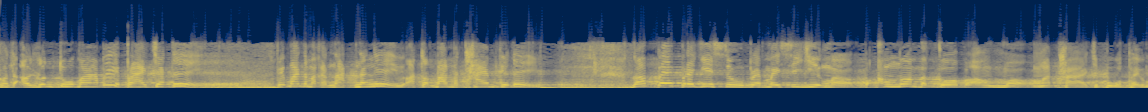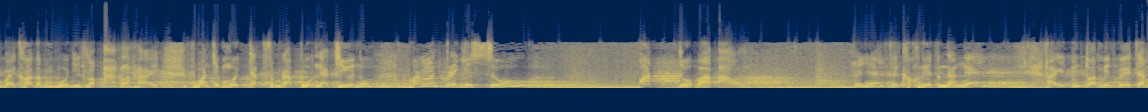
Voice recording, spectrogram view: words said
គ្រាន់តែឲ្យលន់ទួបាបទេប្រាយចិត្តទេវាបានតែមកកណាត់ហ្នឹងទេអត់តត់បានបន្ថែមទៀតទេដល់ពេលព្រះយេស៊ូវព្រះមេស៊ីយាងមកព្រះអង្គនាំបកោព្រះអង្គមកម៉ាថាចំពោះ28ខ19យើងធ្លាប់អានខ្លះហើយបន់ជាមួយទឹកសម្រាប់ពួកអ្នកជឿនោះបានព្រះយេស៊ូវអត់ទោសបាបឲ្យ ឃើញទេគឺខុសគ្នាទៅនឹងហ៎ហើយមិនទាន់មានពេលចាំ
